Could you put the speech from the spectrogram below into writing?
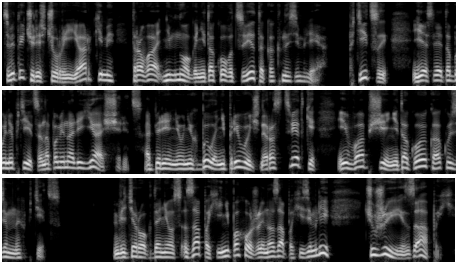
цветы чересчур яркими, трава немного не такого цвета, как на земле. Птицы, если это были птицы, напоминали ящериц. Оперение у них было непривычной расцветки и вообще не такое, как у земных птиц. Ветерок донес запахи, не похожие на запахи земли, чужие запахи,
